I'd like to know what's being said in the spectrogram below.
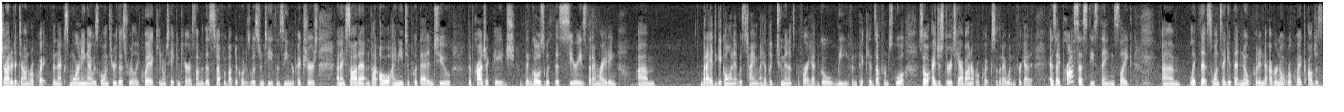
jotted it down real quick. The next morning, I was going through this really quick, you know, taking care of some of this stuff about Dakota's wisdom teeth and senior pictures. And I saw that and thought, oh, I need to put that into the project page that goes with this series that I'm writing. Um, but I had to get going. It was time. I had like two minutes before I had to go leave and pick kids up from school. So I just threw a tab on it real quick so that I wouldn't forget it. As I process these things, like um, like this, once I get that note put into Evernote real quick, I'll just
